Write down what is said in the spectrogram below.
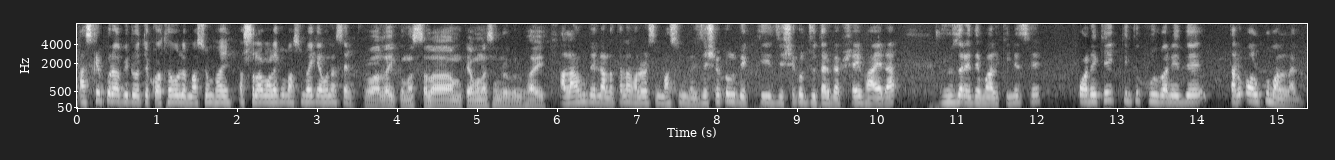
আজকে পুরো ভিডিওতে কথা বলে মাসুম ভাই। আসসালামু আলাইকুম মাসুম ভাই কেমন আছেন? ওয়ালাইকুম আসসালাম কেমন আছেন রবিউল ভাই? আলহামদুলিল্লাহ আল্লাহ তালা ভালো আছেন মাসুম ভাই। যে সকল ব্যক্তি যে সকল জুতার ব্যবসায়ী ভাইরা রোজার ঈদে মাল কিনেছে অনেকেই কিন্তু কুরবানি ঈদে তার অল্প মাল লাগবে।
